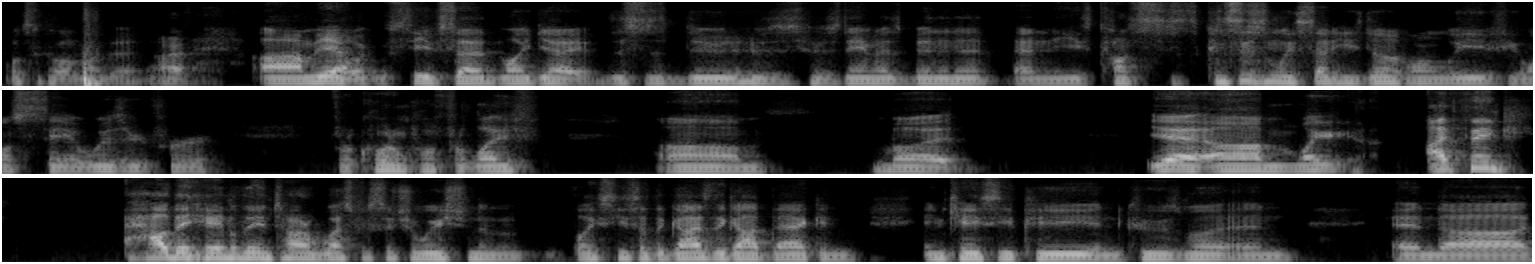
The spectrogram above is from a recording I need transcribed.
what's it called? My bad. All right. Um, yeah, like Steve said, like, yeah, this is a dude whose whose name has been in it, and he's cons- consistently said he doesn't want to leave. He wants to stay a wizard for, for quote unquote for life. Um, but yeah, um, like I think how they handled the entire Westbrook situation and like he said, the guys they got back in in KCP and Kuzma and and uh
